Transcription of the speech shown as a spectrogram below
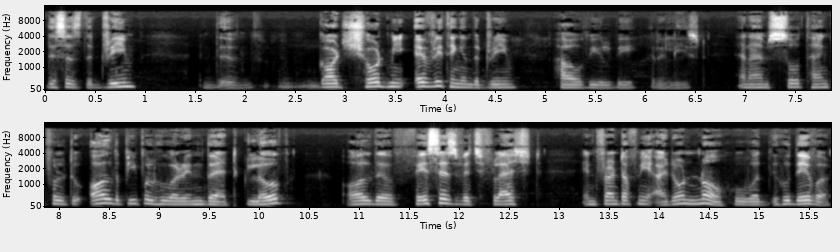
This is the dream. The, God showed me everything in the dream, how we will be released. And I am so thankful to all the people who were in that globe all the faces which flashed in front of me, I don't know who were, who they were.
